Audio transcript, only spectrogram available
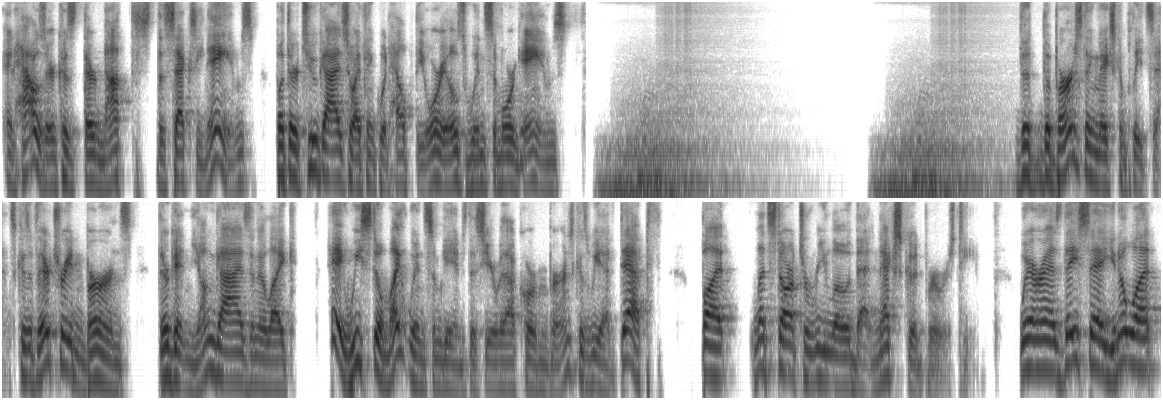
and Houser because they're not the sexy names, but they're two guys who I think would help the Orioles win some more games the the Burnes thing makes complete sense because if they're trading Burnes, they're getting young guys and they're like, hey, we still might win some games this year without Corbin Burnes because we have depth, but let's start to reload that next good Brewers team. Whereas they say, you know what,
